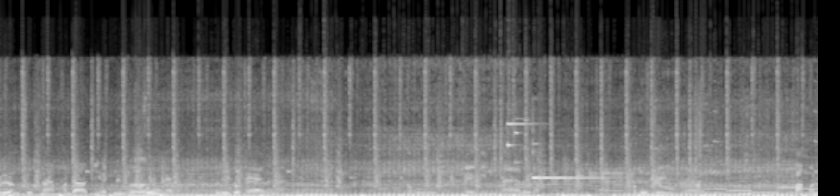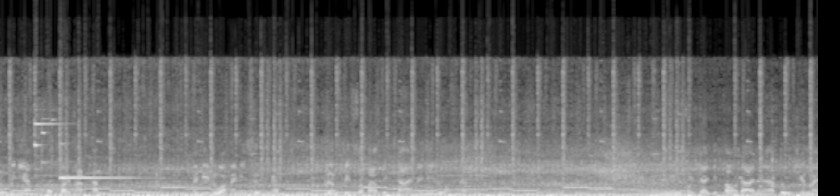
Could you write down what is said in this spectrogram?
เรื่องสูบน้ำ Honda GX 1 6 0ครับตัวนี้ตัวแท้เลยนะ 6ใบพัดครับ ไม่มีรั่วไม่มีซึมครับ เครื่องปิดสตาร์ทติดง่ายไม่มีหลวมครับหรือสนใจติดต่อได้เลยนะตู่เชียงใหม่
